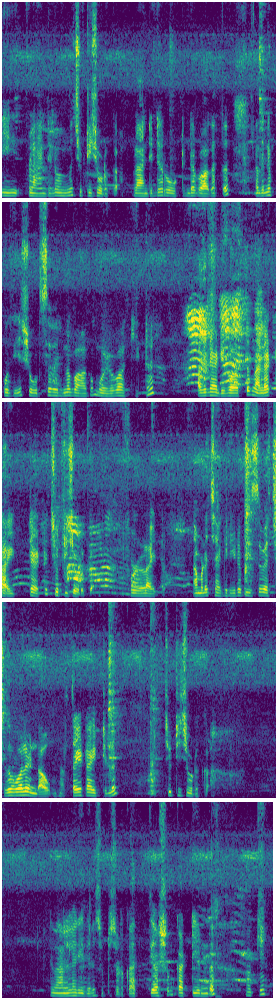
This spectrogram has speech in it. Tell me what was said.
ഈ പ്ലാന്റിൽ ഒന്ന് ചുറ്റിച്ചു കൊടുക്കുക. പ്ലാന്റിന്റെ റൂട്ടിന്റെ ഭാഗത്ത് അതിന് പുതിയ ഷൂട്ട്സ് വരുന്ന ഭാഗം ഒഴിവാക്കിയിട്ട് അതിന്റെ അടിഭാഗത്ത് നല്ല ടൈറ്റായിട്ട് ചുറ്റിച്ചു കൊടുക്കുക. ഫുള്ളായിട്ട് നമ്മുടെ ചകിരിയുടെ പീസ് വെച്ചതുപോലെ ഉണ്ടാവും. അത്രയും ടൈറ്റിൽ ചുറ്റിച്ചു കൊടുക്കുക. നല്ല രീതിയിൽ ചുറ്റിച്ചു കൊടുക്കുക. അത്യാവശ്യം കട്ടിയുണ്ട്. ഓക്കെ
